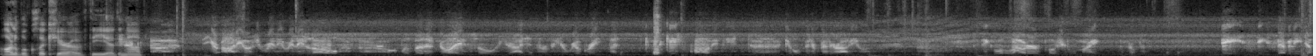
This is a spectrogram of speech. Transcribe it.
audible click here of the uh, the knob. Uh, your audio is really, really low. Uh, a little bit of noise, so you're not hitting real great. But communication quality, if you uh, get a little bit of better audio, uh, speak a little louder, closer to the mic, something. AC70W.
